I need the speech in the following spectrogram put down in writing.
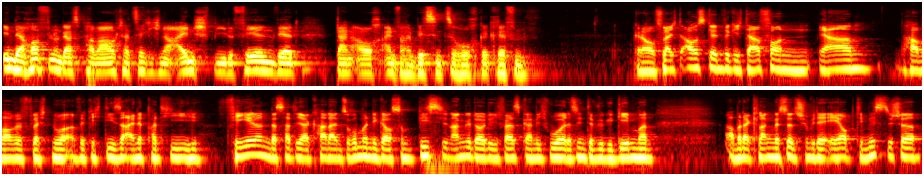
in der Hoffnung, dass Pavard tatsächlich nur ein Spiel fehlen wird, dann auch einfach ein bisschen zu hoch gegriffen. Genau, vielleicht ausgehend wirklich davon, ja, Pavard wird vielleicht nur wirklich diese eine Partie fehlen. Das hatte ja Karl-Heinz Rummenigge auch so ein bisschen angedeutet. Ich weiß gar nicht, wo er das Interview gegeben hat. Aber da klang das jetzt schon wieder eher optimistischer.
